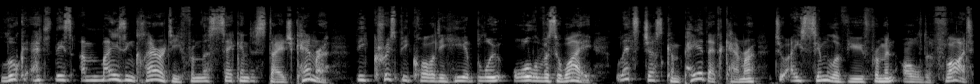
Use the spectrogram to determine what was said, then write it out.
Look at this amazing clarity from the second stage camera. The crispy quality here blew all of us away. Let's just compare that camera to a similar view from an older flight.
